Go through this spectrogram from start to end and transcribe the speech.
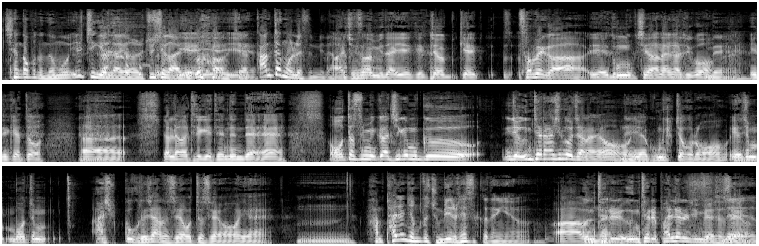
생각보다 너무 일찍 연락을 주셔가지고 예, 예, 예. 제가 깜짝 놀랐습니다. 아, 죄송합니다. 예, 그, 저, 이렇게, 섭외가, 예, 녹록치가 않아가지고, 네. 이렇게 또, 아, 연락을 드리게 됐는데, 어떻습니까? 지금 그, 이제 은퇴를 하신 거잖아요. 네. 예, 공식적으로. 예, 좀, 뭐 좀, 아쉽고 그러지 않으세요? 어떠세요? 예. 한 8년 전부터 준비를 했었거든요. 아, 은퇴를, 은퇴를 8년을 준비하셨어요? 네,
